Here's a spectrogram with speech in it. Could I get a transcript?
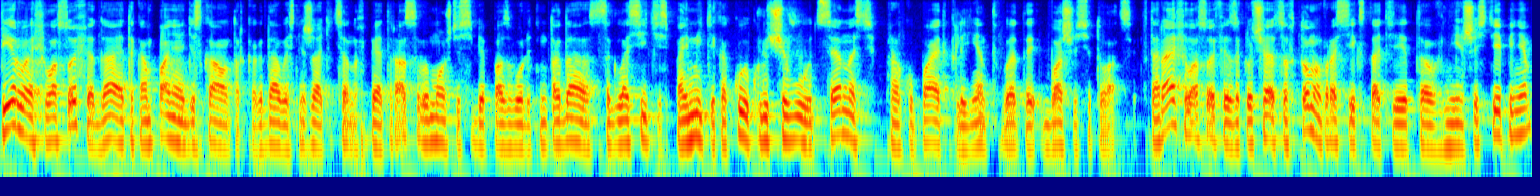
первая философия, да, это компания-дискаунтер. Когда вы снижаете цену в 5 раз, вы можете себе позволить. Но тогда согласитесь, поймите, какую ключевую ценность прокупает клиент в этой вашей ситуации. Вторая философия заключается в том, и в России, кстати, это в меньшей степени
